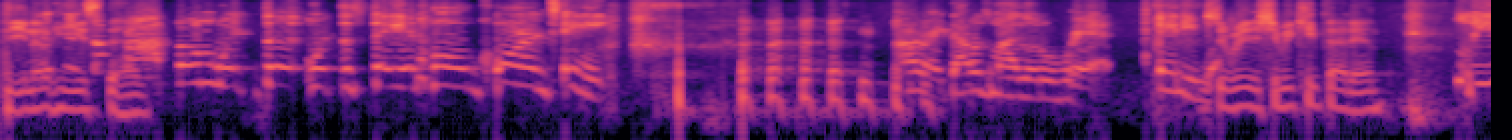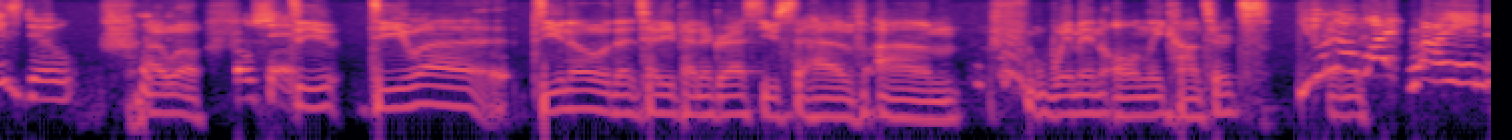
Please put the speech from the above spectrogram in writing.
do you know he used to have? problem with the with the stay at home quarantine. All right, that was my little rant. Anyway, Should we should we keep that in? please do. I will. Bullshit. Do you do you uh do you know that Teddy Pendergrass used to have um women only concerts? You know what, Ryan?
